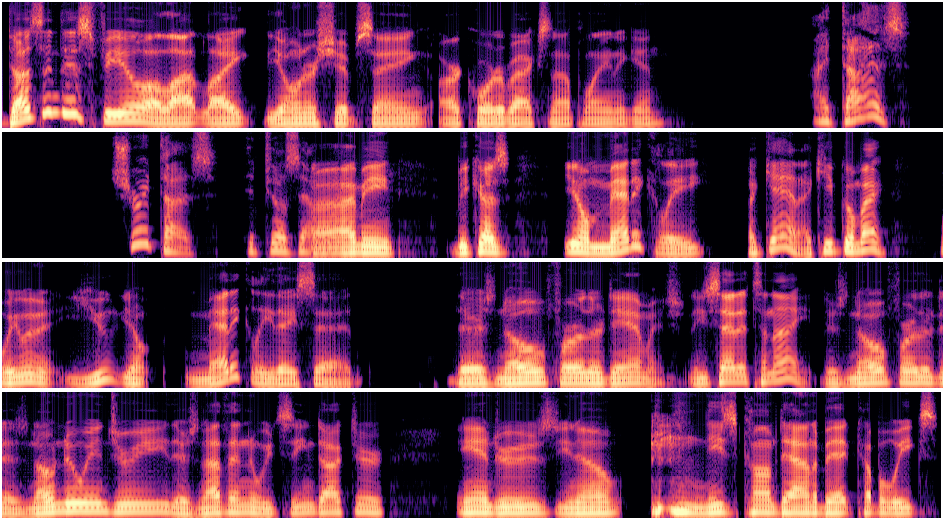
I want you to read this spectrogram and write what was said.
doesn't this feel a lot like the ownership saying our quarterback's not playing again? It does. Sure, it does. It feels that uh, way. I mean, because you know, medically, again, I keep going back. Wait, wait a minute. You, you know, medically, they said there's no further damage. He said it tonight. There's no further. There's no new injury. There's nothing. We've seen Doctor Andrews. You know, needs to calm down a bit. Couple weeks,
